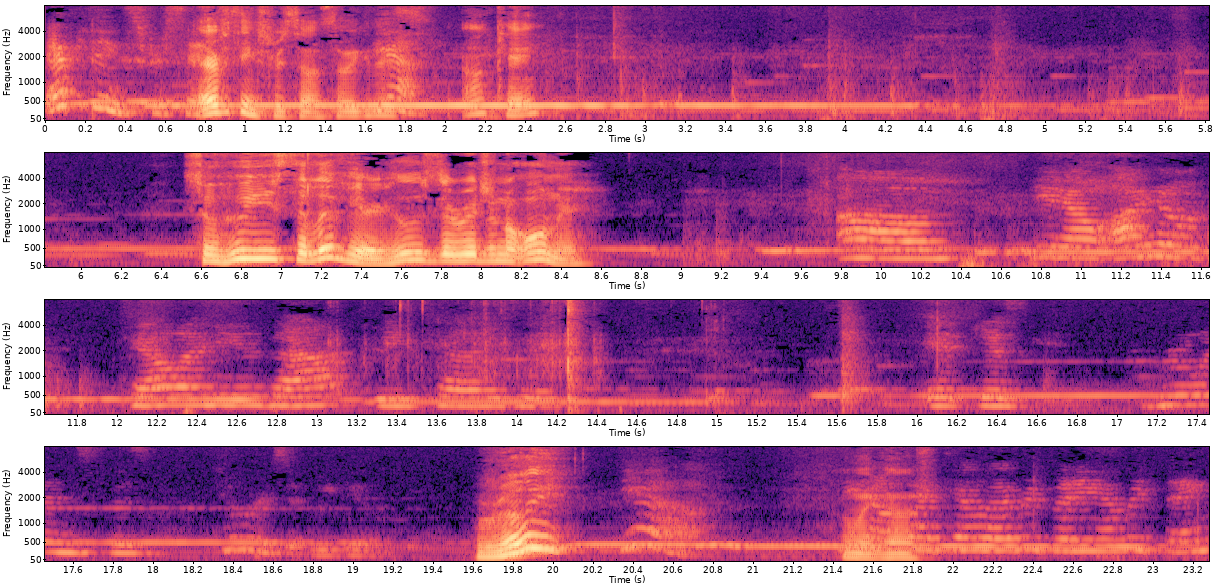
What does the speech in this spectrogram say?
Everything's for sale. Everything's for sale. So we can just okay. So who used to live here? Who's the original owner? Um, you know, I don't tell any of that because it it just ruins the tours that we do. Really? Yeah. Oh my You know, gosh. I tell everybody everything.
